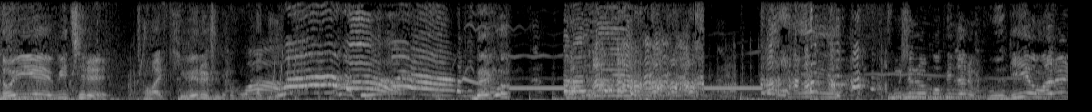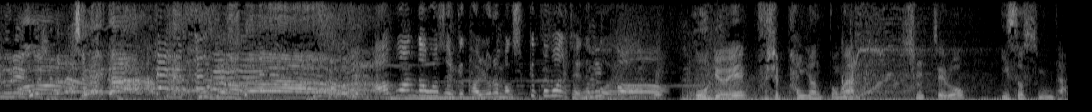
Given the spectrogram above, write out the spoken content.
너희의 위치를 정할 기회를 주겠다. 와, 내가 충신으로 뽑힌 자는 국기 영화를 누릴 것이다. 제가 됐습니다. 아부한다고 해서 이렇게 관료를 막 쉽게 뽑아도 되는 거예요. 고려에 98년 동안 실제로 있었습니다.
